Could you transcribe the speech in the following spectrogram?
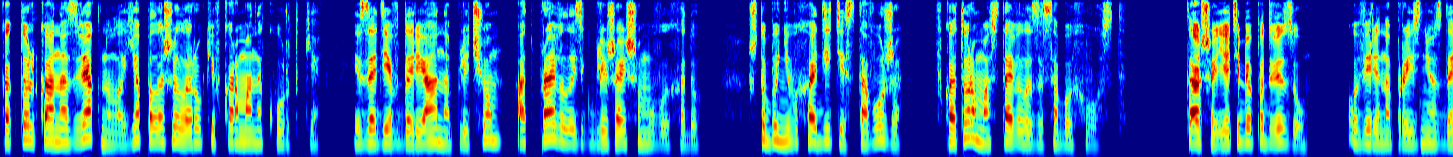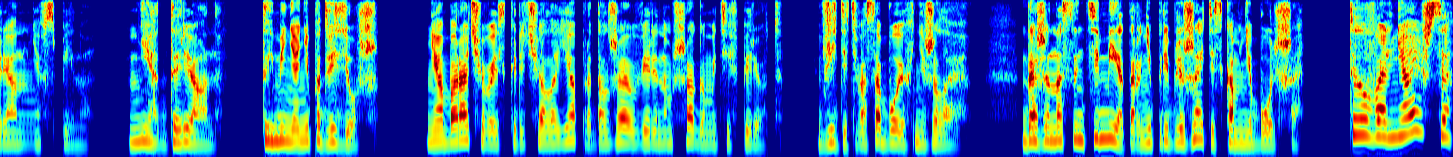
Как только она звякнула, я положила руки в карманы куртки и, задев Дариана плечом, отправилась к ближайшему выходу, чтобы не выходить из того же, в котором оставила за собой хвост. «Таша, я тебя подвезу», — уверенно произнес Дариан мне в спину. «Нет, Дариан, ты меня не подвезешь. Не оборачиваясь, кричала я, продолжая уверенным шагом идти вперед. «Видеть вас обоих не желаю. Даже на сантиметр не приближайтесь ко мне больше». «Ты увольняешься?»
